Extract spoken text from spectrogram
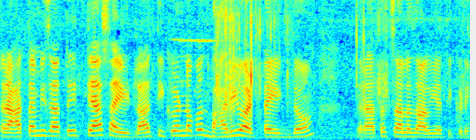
तर आता मी जाते त्या साईडला. तिकडनं पण भारी वाटतं एकदम. तर आता चला जाऊया तिकडे.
